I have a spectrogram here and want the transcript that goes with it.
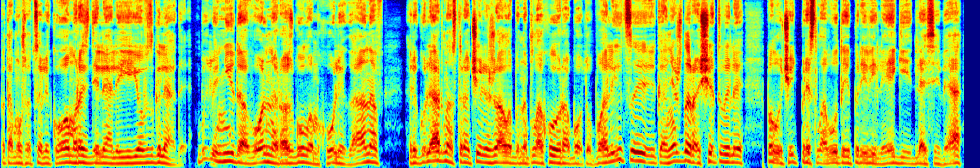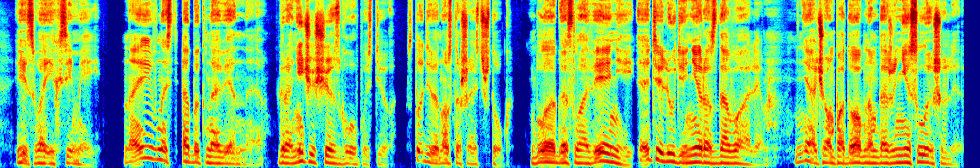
потому что целиком разделяли ее взгляды, были недовольны разгулом хулиганов – регулярно строчили жалобы на плохую работу полиции и, конечно, рассчитывали получить пресловутые привилегии для себя и своих семей. Наивность обыкновенная, граничащая с глупостью. 196 штук. Благословений эти люди не раздавали. Ни о чем подобном даже не слышали.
